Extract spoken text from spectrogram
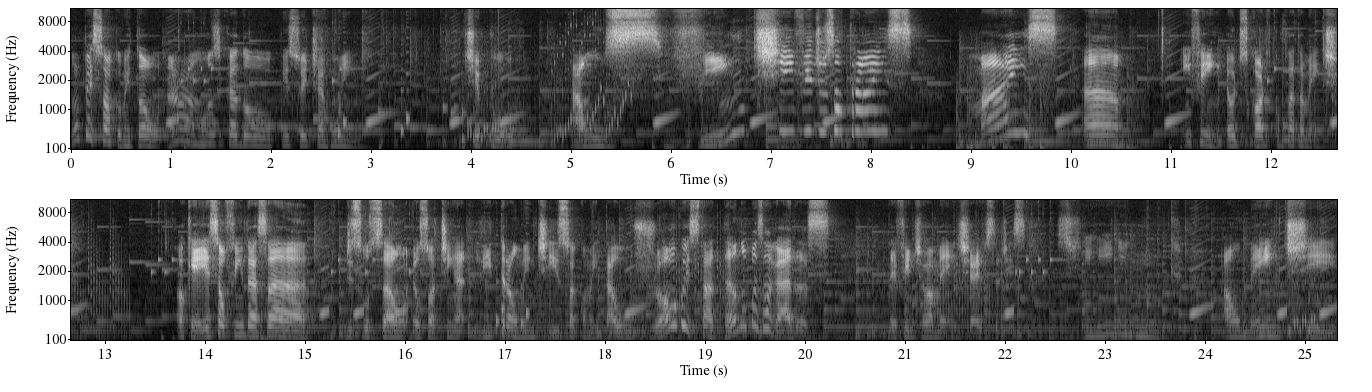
Um pessoal comentou, ah, a música do P-Switch é ruim. Tipo, há uns 20 vídeos atrás. Mas, uh, enfim, eu discordo completamente. Ok, esse é o fim dessa discussão. Eu só tinha literalmente isso a comentar. O jogo está dando umas lagadas. Definitivamente. Aí você diz, Sim, aumente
